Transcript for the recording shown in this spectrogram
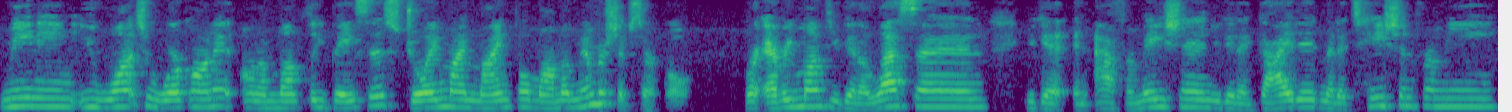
meaning you want to work on it on a monthly basis, join my Mindful Mama membership circle, where every month you get a lesson, you get an affirmation, you get a guided meditation from me,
